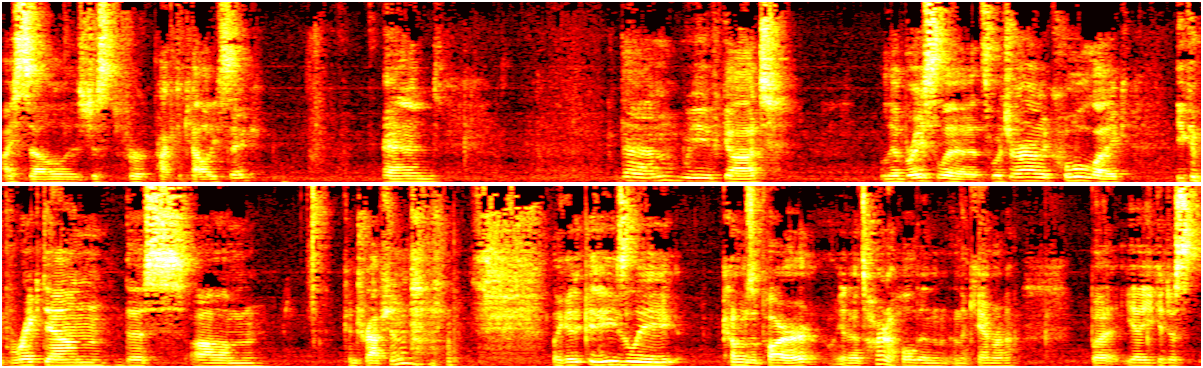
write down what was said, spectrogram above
I sell is just for practicality's sake. And then we've got the bracelets, which are on a cool, like, you could break down this um, contraption. like it, it easily comes apart. You know, it's hard to hold in, in the camera, but yeah, you could just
